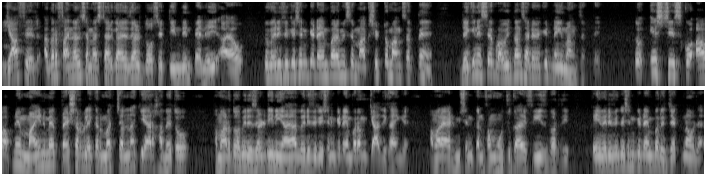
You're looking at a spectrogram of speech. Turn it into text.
या फिर अगर फाइनल सेमेस्टर का रिज़ल्ट दो से तीन दिन पहले ही आया हो तो वेरिफिकेशन के टाइम पर हम इससे मार्कशीट तो मांग सकते हैं, लेकिन इससे प्रोविजनल सर्टिफिकेट नहीं मांग सकते। तो इस चीज़ को आप अपने माइंड में प्रेशर लेकर मत चलना कि यार हमें तो हमारा तो अभी रिज़ल्ट ही नहीं आया वेरिफिकेशन के टाइम पर हम क्या दिखाएँगे? हमारा एडमिशन कंफर्म हो चुका है फ़ीस भर दी कहीं वेरिफिकेशन के टाइम पर रिजेक्ट ना हो जाए।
